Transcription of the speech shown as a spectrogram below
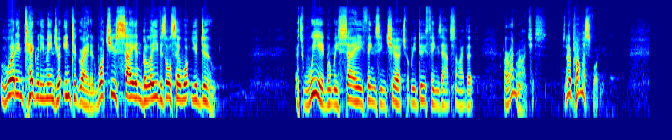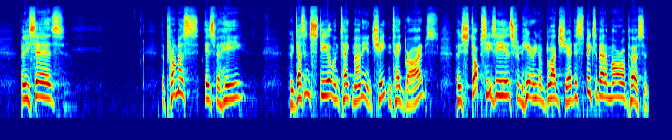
The word integrity means you're integrated. What you say and believe is also what you do. It's weird when we say things in church, but we do things outside that are unrighteous. There's no promise for you. But he says, the promise is for he who doesn't steal and take money and cheat and take bribes, who stops his ears from hearing of bloodshed. This speaks about a moral person.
